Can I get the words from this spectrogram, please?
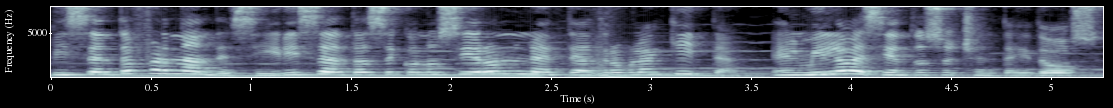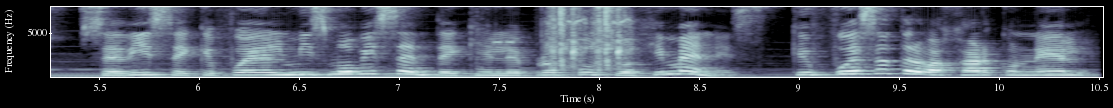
Vicente Fernández y Griselda se conocieron en el Teatro Blanquita en 1982. Se dice que fue el mismo Vicente quien le propuso a Jiménez que fuese a trabajar con él.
